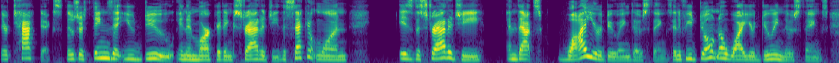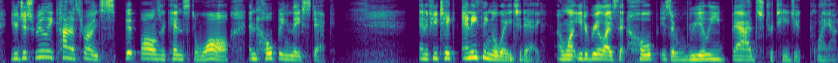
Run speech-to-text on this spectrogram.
they're tactics. Those are things that you do in a marketing strategy. The second one is the strategy and that's why you're doing those things. And if you don't know why you're doing those things, you're just really kind of throwing spitballs against a wall and hoping they stick. And if you take anything away today, I want you to realize that hope is a really bad strategic plan.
